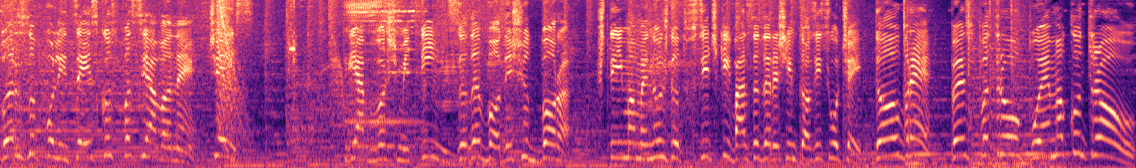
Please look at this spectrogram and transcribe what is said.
бързо полицейско спасяване. Чейз, трябваш ми ти, за да водиш отбора. Ще имаме нужда от всички вас, за да решим този случай. Добре, без патрул поема контрол.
